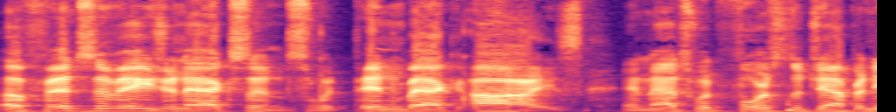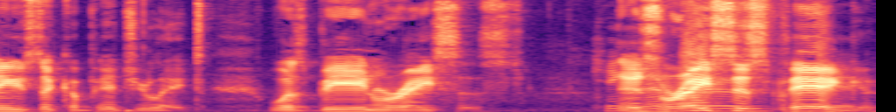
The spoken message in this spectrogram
offensive Asian accents with pinback eyes, and that's what forced the Japanese to capitulate. Was being racist. King This Neptune's racist pig.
